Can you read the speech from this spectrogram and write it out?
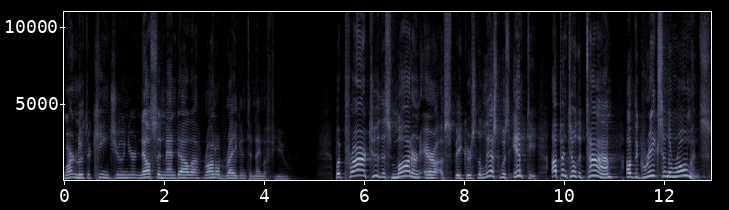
Martin Luther King Jr., Nelson Mandela, Ronald Reagan, to name a few. But prior to this modern era of speakers, the list was empty up until the time of the Greeks and the Romans.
